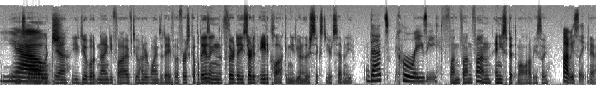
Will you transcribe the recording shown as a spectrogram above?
Yeah. ouch. Yeah, you do about ninety-five to hundred wines a day for the first couple days, and the third day you start at eight o'clock, and you do another sixty or seventy. That's crazy. Fun, fun, fun, and you spit them all, obviously. obviously. Yeah,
